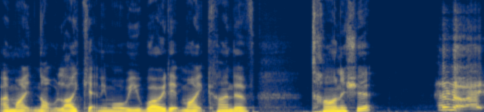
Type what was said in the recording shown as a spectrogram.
I might not like it anymore. Were you worried it might kind of tarnish it? I don't know. I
